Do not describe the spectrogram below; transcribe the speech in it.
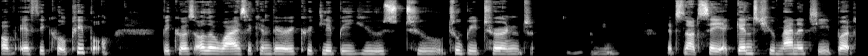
of ethical people because otherwise it can very quickly be used to to be turned i mean let's not say against humanity but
